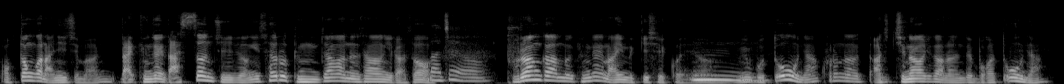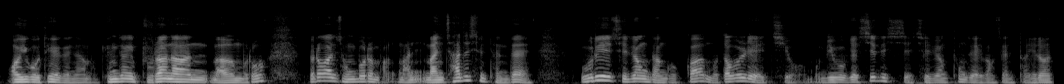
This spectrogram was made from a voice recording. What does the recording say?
없던 건 아니지만 나, 굉장히 낯선 질병이 새로 등장하는 상황이라서 맞아요. 불안감을 굉장히 많이 느끼실 거예요. 음. 이거 뭐 또 오냐? 코로나 아직 지나가지도 않았는데 뭐가 또 오냐? 어 이거 어떻게 해야 되냐? 굉장히 불안한 마음으로 여러 가지 정보를 막 많이, 많이 찾으실 텐데 우리 질병 당국과 뭐 WHO, 뭐 미국의 CDC 질병 통제 예방 센터 이런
